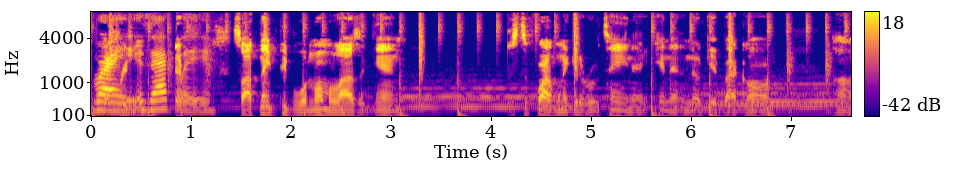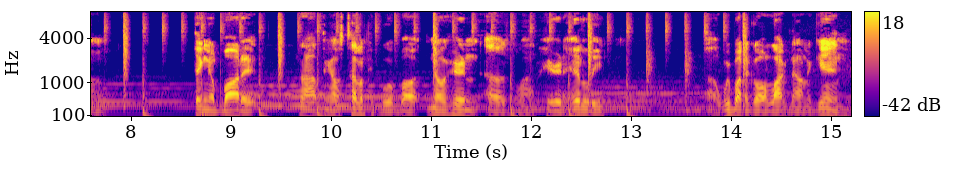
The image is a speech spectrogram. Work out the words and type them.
Right, exactly. So I think people will normalize again, just as far when they get a routine and, and they'll get back on. Um, thing about it that I think I was telling people about, you know, here in uh, well, here in Italy, uh, we're about to go on lockdown again,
